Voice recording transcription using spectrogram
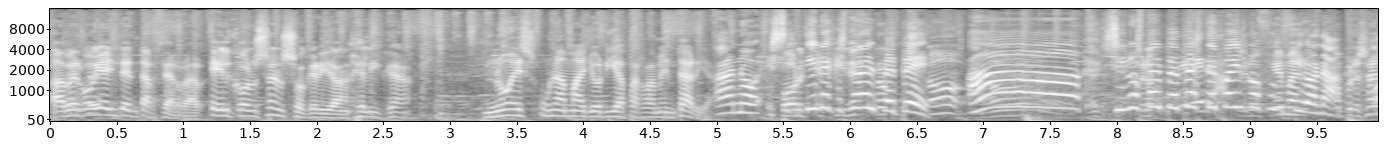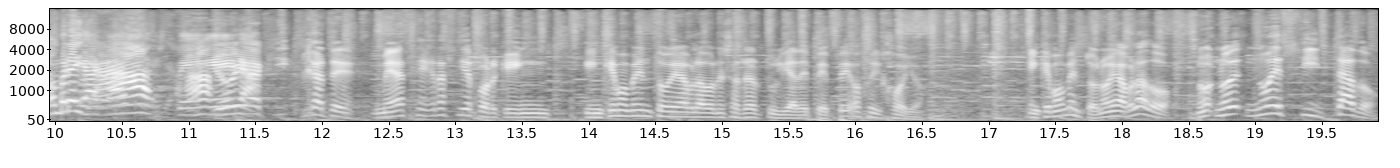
A ver, voy a intentar cerrar. El consenso, querida Angélica, no es una mayoría parlamentaria. Ah, no, sí, tiene que si estar el PP. No, ah, si no está el PP, este país no qué funciona. no, pero ¿sabes Hombre, qué? ya. Yo he aquí, fíjate, me hace gracia porque en, ¿en qué momento he hablado en esa tertulia de PP o Feijóo? ¿En qué momento? No he hablado, no, no, he- no he citado.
